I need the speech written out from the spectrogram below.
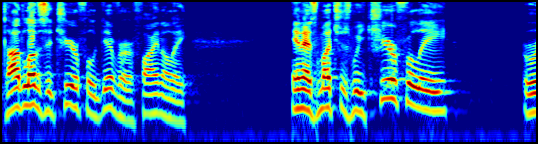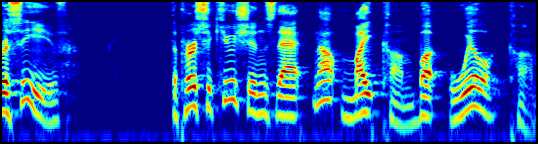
God loves a cheerful giver, finally, inasmuch as we cheerfully receive the persecutions that not might come, but will come,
